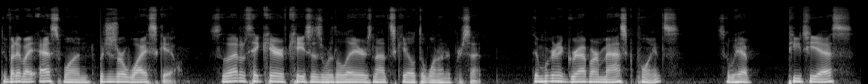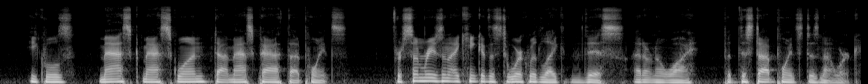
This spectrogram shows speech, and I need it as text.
divided by s1, which is our y scale. So that'll take care of cases where the layer is not scaled to 100%. Then we're going to grab our mask points. So we have pts equals mask mask1 dot mask path dot points. For some reason, I can't get this to work with like this. I don't know why, but this dot points does not work.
